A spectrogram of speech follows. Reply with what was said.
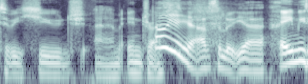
to be huge um, interest. oh, yeah, yeah, absolutely. Yeah. Amy,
